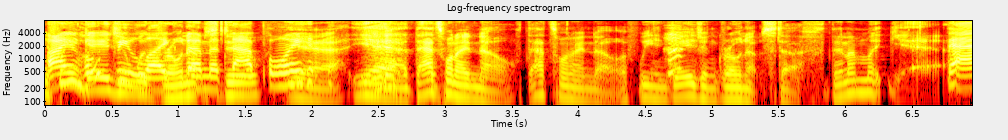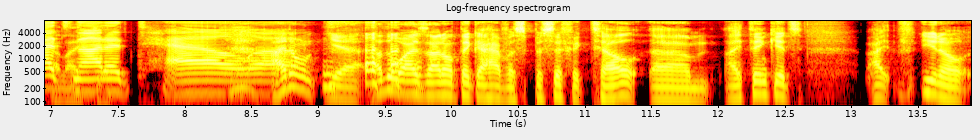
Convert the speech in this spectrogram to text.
I hope you like them at do, that point. Yeah, yeah, that's when I know. That's when I know. If we engage in grown up stuff, then I'm like, yeah. That's like not it. a tell. I don't. Yeah. Otherwise, I don't think I have a specific tell. Um, I think it's, I you know,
